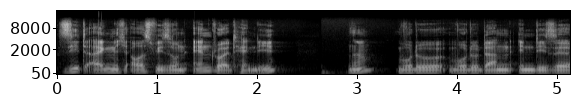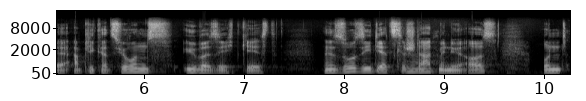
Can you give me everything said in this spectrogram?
sieht eigentlich aus wie so ein Android-Handy. Ne? wo du, wo du dann in diese Applikationsübersicht gehst. Ne, so sieht jetzt das genau. Startmenü aus. Und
